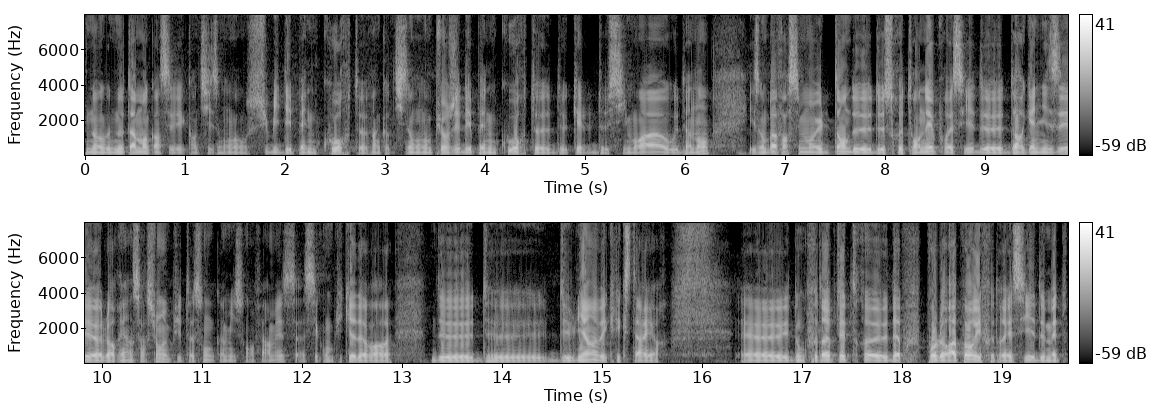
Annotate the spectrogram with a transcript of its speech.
notamment quand, ils ont subi des peines courtes, enfin quand ils ont purgé des peines courtes de, de six mois ou d'un an, ils n'ont pas forcément eu le temps de, se retourner pour essayer d'organiser euh, leur réinsertion. Et puis de toute façon, comme ils sont enfermés, c'est assez compliqué d'avoir de, de, de lien avec l'extérieur. Euh, donc, faudrait peut-être, euh, pour le rapport, il faudrait essayer de mettre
